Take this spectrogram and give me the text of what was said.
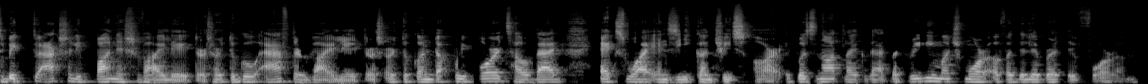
to be to actually punish violators or to go after violators or to conduct reports how bad x y and z countries are. It was not like that but really much more of a deliberative forum.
